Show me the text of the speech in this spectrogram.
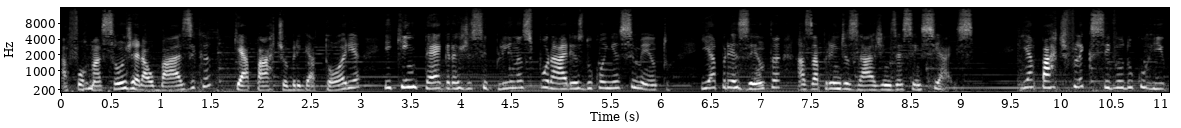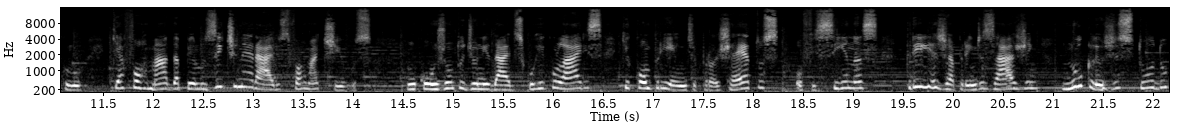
a formação geral básica, que é a parte obrigatória e que integra as disciplinas por áreas do conhecimento e apresenta as aprendizagens essenciais e a parte flexível do currículo, que é formada pelos itinerários formativos, um conjunto de unidades curriculares que compreende projetos, oficinas, trilhas de aprendizagem, núcleos de estudo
